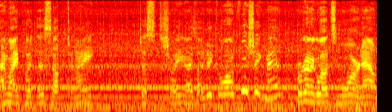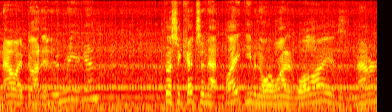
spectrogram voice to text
I might put this up tonight just to show you guys I did go out fishing, man. We're gonna go out some more now. Now I've got it in me again. Especially catching that pike, even though I wanted walleye, it doesn't matter.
